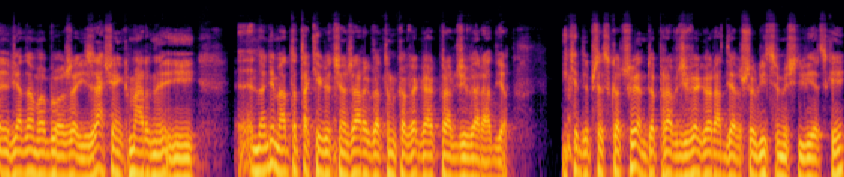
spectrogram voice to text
Y, Wiadomo było, że i zasięg marny, i y, no nie ma to takiego ciężaru gatunkowego jak prawdziwe radio. I kiedy przeskoczyłem do prawdziwego radia przy ulicy Myśliwieckiej,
